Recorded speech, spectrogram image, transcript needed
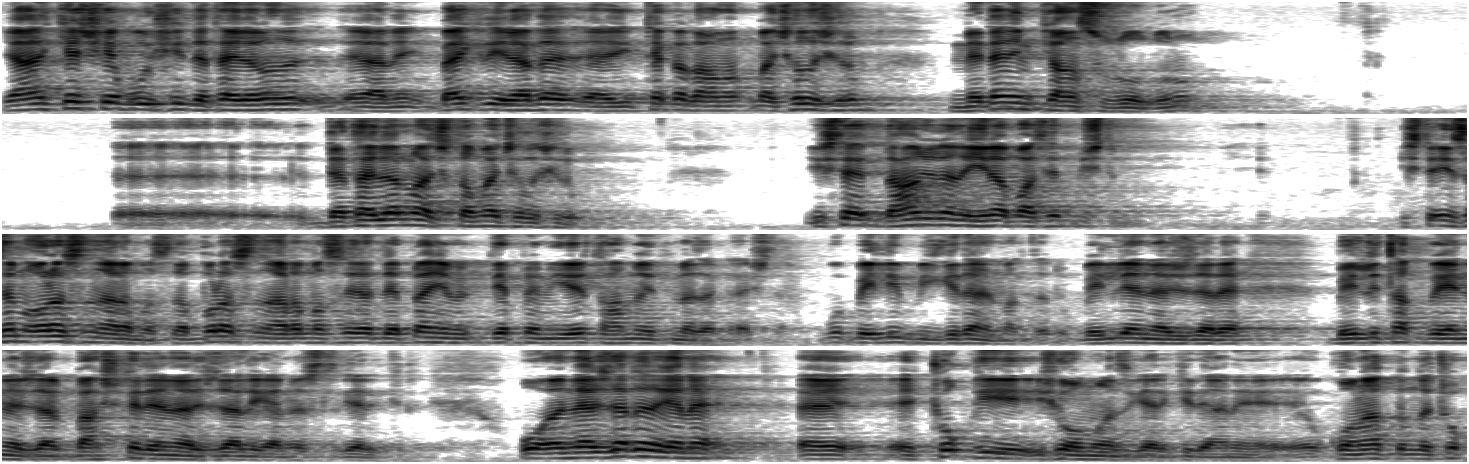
Yani keşke bu işi detaylarını yani belki de ileride e, tekrar anlatmaya çalışırım. Neden imkansız olduğunu e, detaylarını açıklamaya çalışırım. İşte daha önceden de yine bahsetmiştim. İşte insanın orasının aramasıyla, burasının aramasıyla deprem depremin yeri tahmin edilmez arkadaşlar. Bu belli bilgiden almaktadır. Belli enerjilere, belli takviye enerjiler, başka enerjilerle gelmesi gerekir. O enerjilerle de yine e, e, çok iyi iş olmanız gerekir yani. Konu hakkında çok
